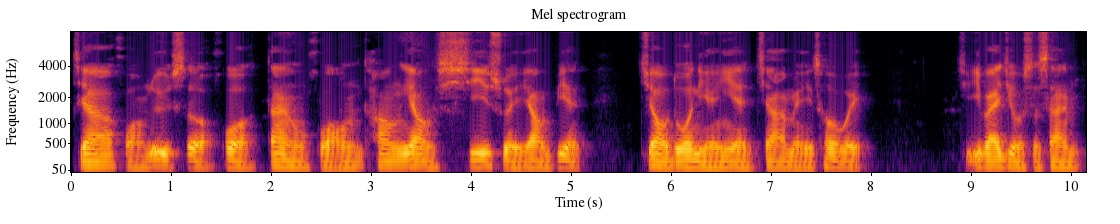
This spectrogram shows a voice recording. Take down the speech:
加黄绿色或淡黄汤样稀水样便，较多粘液加霉臭味。一百九十三。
